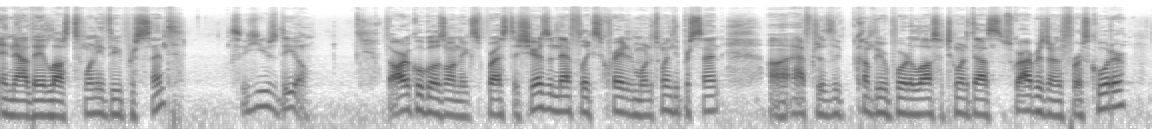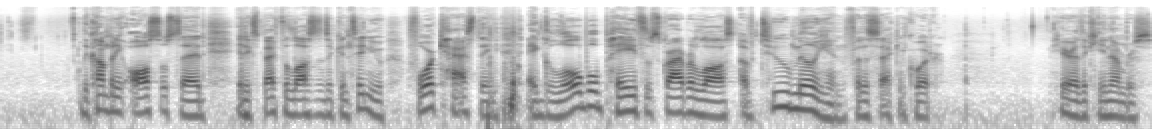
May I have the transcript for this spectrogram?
and now they lost 23%. It's a huge deal. The article goes on to express the shares of Netflix cratered more than 20% uh, after the company reported a loss of 200,000 subscribers during the first quarter. The company also said it expects the losses to continue, forecasting a global paid subscriber loss of 2 million for the second quarter. Here are the key numbers.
